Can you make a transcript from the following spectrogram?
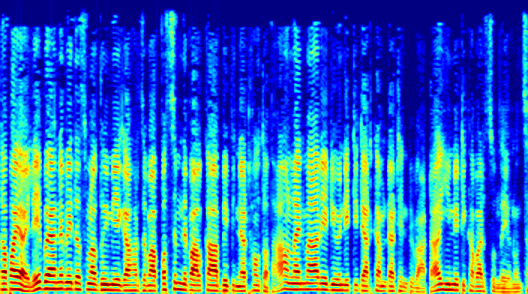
तपाईँ अहिले बयानब्बे दशमलव दुई मेगा हर्जमा पश्चिम नेपालका विभिन्न ठाउँ तथा अनलाइनमा radio unity dot com dot एनपीबाट युनिटी खबर सुन्दै हुनुहुन्छ।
